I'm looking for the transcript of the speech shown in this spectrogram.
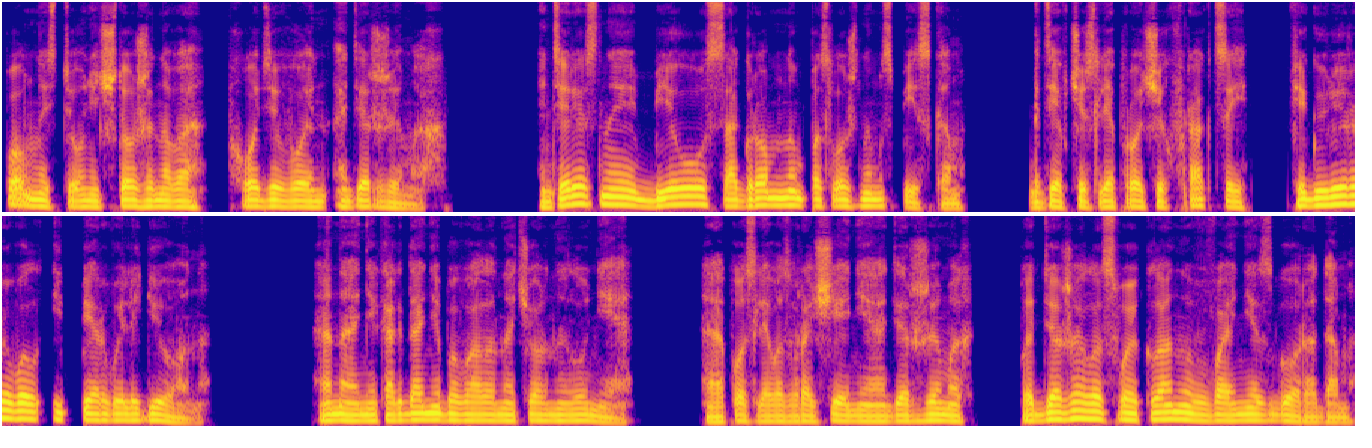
полностью уничтоженного в ходе войн одержимых. Интересный био с огромным послужным списком, где в числе прочих фракций фигурировал и Первый легион. Она никогда не бывала на Черной Луне, а после возвращения одержимых поддержала свой клан в войне с городом,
